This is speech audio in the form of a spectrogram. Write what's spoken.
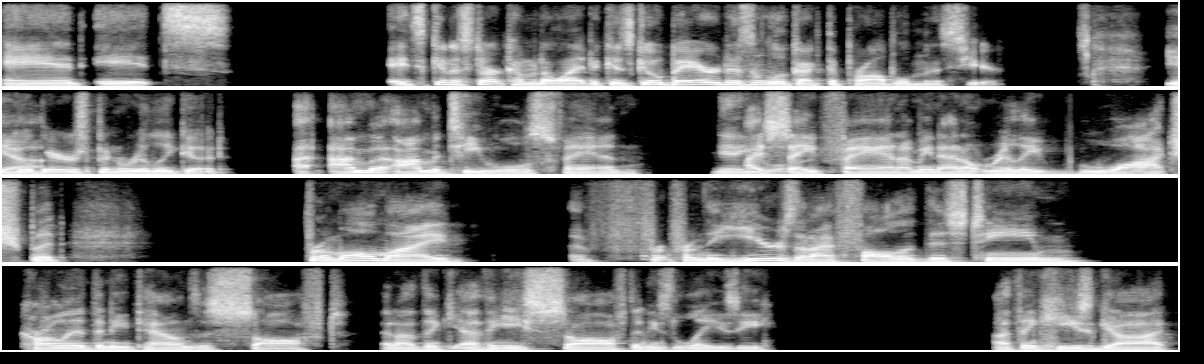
and it's it's going to start coming to light because Gobert doesn't look like the problem this year. Yeah. Gobert's been really good. I, am a, I'm a T Wolves fan. Yeah, I are. say fan. I mean, I don't really watch, but from all my uh, from the years that I've followed this team, Karl-Anthony Towns is soft, and I think I think he's soft and he's lazy. I think he's got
